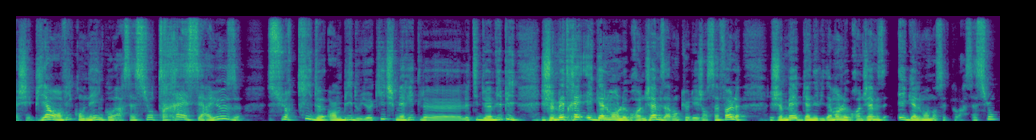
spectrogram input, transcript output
j'ai bien envie qu'on ait une conversation très sérieuse sur qui de Embiid ou Jokic mérite le, titre de MVP. Je mettrai également LeBron James avant que les gens s'affolent. Je mets bien évidemment LeBron James également dans cette conversation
